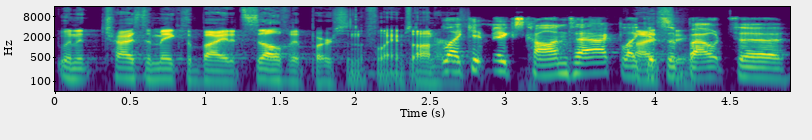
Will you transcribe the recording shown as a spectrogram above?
when it tries to make the bite itself, it bursts into flames on her. like it makes contact, like I it's see. about to,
